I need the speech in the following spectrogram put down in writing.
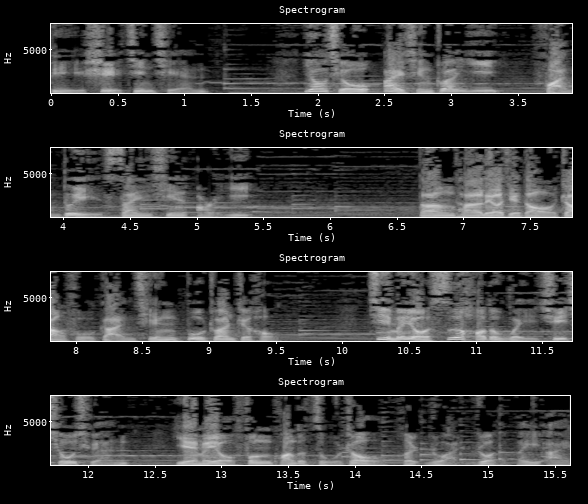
鄙视金钱，要求爱情专一，反对三心二意。当她了解到丈夫感情不专之后，既没有丝毫的委曲求全，也没有疯狂的诅咒和软弱的悲哀。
